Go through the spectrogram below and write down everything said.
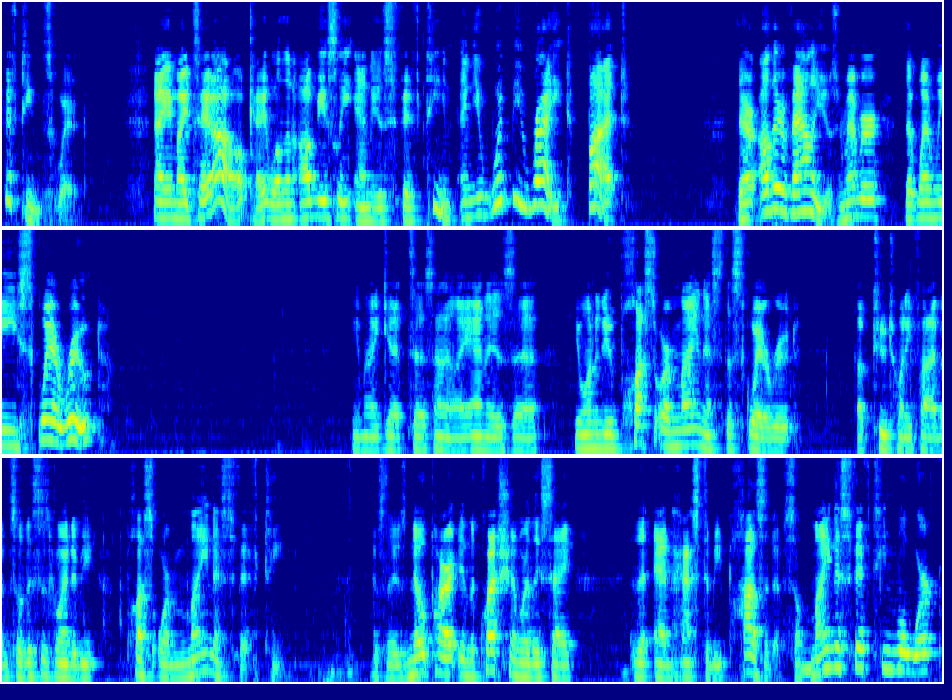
15 squared. Now you might say, oh, okay, well then obviously n is 15. And you would be right, but there are other values. Remember that when we square root, you might get uh, something like n is, uh, you want to do plus or minus the square root of 225. And so this is going to be plus or minus 15. Because there's no part in the question where they say that n has to be positive. So minus 15 will work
